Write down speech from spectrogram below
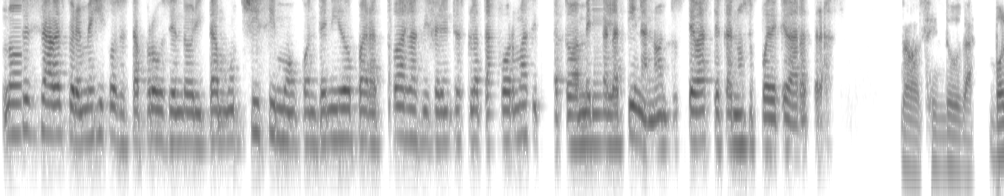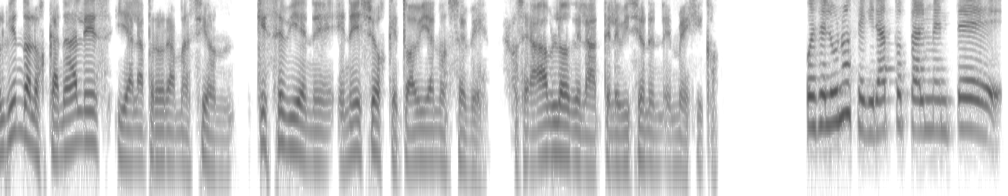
no sé si sabes, pero en México se está produciendo ahorita muchísimo contenido para todas las diferentes plataformas y para toda América Latina, ¿no? Entonces Tebasteca no se puede quedar atrás. No, sin duda. Volviendo a los canales y a la programación, ¿qué se viene en ellos que todavía no se ve? O sea, hablo de la televisión en, México. Pues el uno seguirá totalmente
